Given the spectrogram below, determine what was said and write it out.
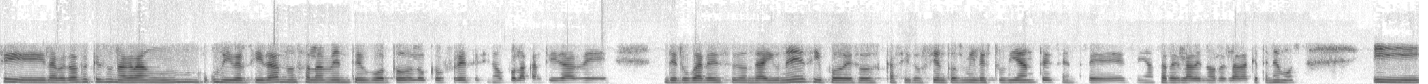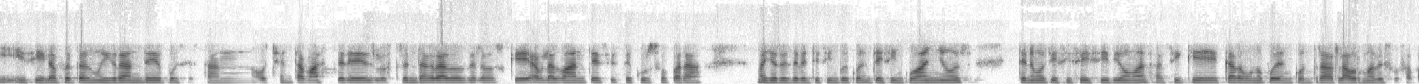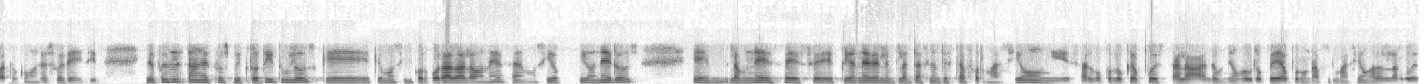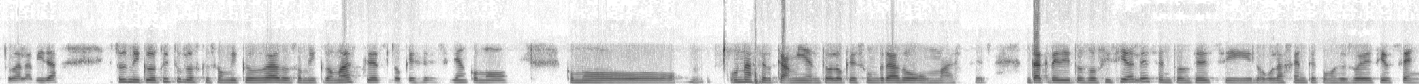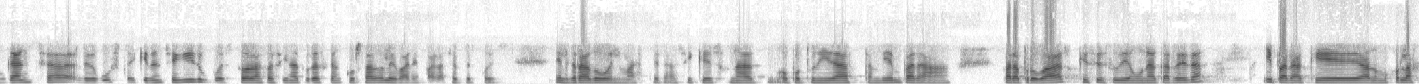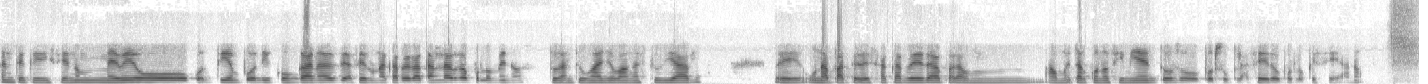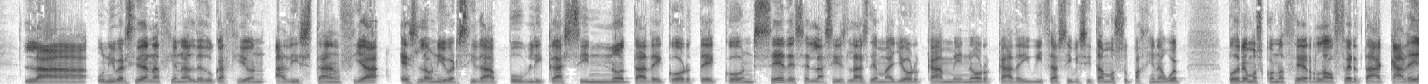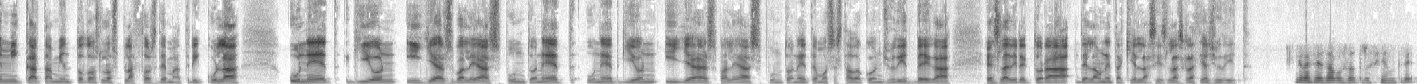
Sí, la verdad es que es una gran universidad, no solamente por todo lo que ofrece, sino por la cantidad de, de lugares donde hay UNES y por esos casi 200.000 estudiantes entre enseñanza reglada y no reglada que tenemos. Y, y sí, la oferta es muy grande, pues están 80 másteres, los 30 grados de los que he hablado antes, este curso para mayores de 25 y 45 años, tenemos 16 idiomas, así que cada uno puede encontrar la horma de su zapato, como se suele decir. Después están estos microtítulos que, que hemos incorporado a la UNES, hemos sido pioneros. Eh, la UNES es eh, pionera en la implantación de esta formación y es algo por lo que apuesta la, la Unión Europea por una formación a lo largo de toda la vida estos microtítulos que son microgrados o micromásters, lo que serían como, como un acercamiento lo que es un grado o un máster. Da créditos oficiales, entonces si luego la gente, como se suele decir, se engancha, les gusta y quieren seguir, pues todas las asignaturas que han cursado le valen para hacer después el grado o el máster. Así que es una oportunidad también para, para probar que se estudia en una carrera y para que a lo mejor la gente que dice no me veo con tiempo ni con ganas de hacer una carrera tan larga, por lo menos durante un año van a estudiar eh, una parte de esa carrera para aumentar conocimientos o por su placer o por lo que sea, ¿no? La Universidad Nacional de Educación a Distancia es la universidad pública sin nota de corte con sedes en las islas de Mallorca, Menorca, de Ibiza. Si visitamos su página web podremos conocer la oferta académica, también todos los plazos de matrícula. unet-illasbaleas.net, unet-illasbaleas.net. Hemos estado con Judith Vega, es la directora de la UNED aquí en las islas. Gracias, Judith. Gracias a vosotros siempre.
